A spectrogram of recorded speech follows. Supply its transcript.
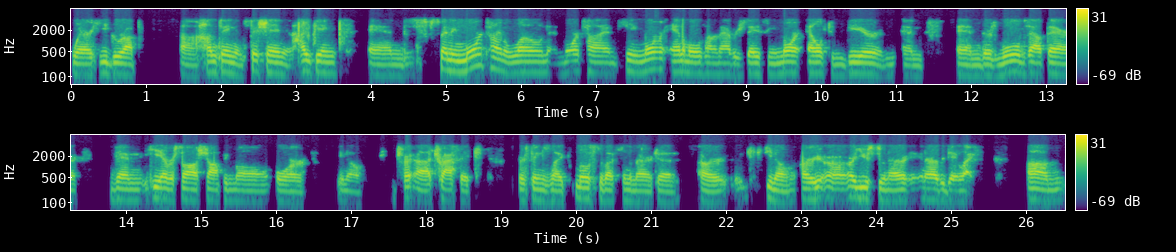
where he grew up uh, hunting and fishing and hiking and spending more time alone and more time seeing more animals on an average day, seeing more elk and deer and and and there's wolves out there than he ever saw a shopping mall or you know tra- uh, traffic or things like most of us in America are you know are are used to in our in our everyday life. Um,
